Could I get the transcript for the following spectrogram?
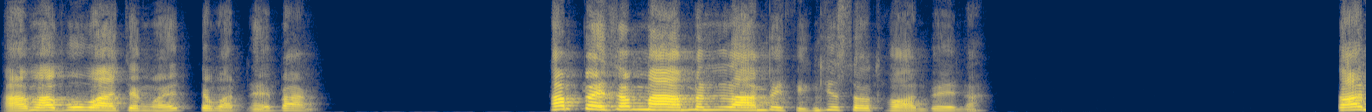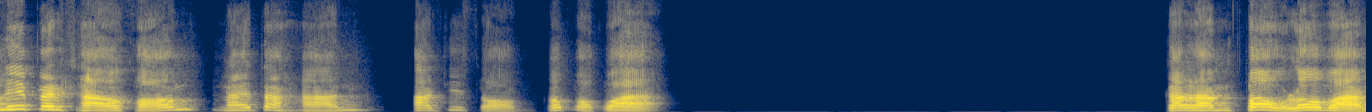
ถามว่าผู้ว่าจังหวัดจังหวัดไหนบ้างทำไปทำมามันลามไปถึงที่โสธรด้วยนะ ตอนนี้เป็นข่าวของนายทหารภาคที่สองเขาบอกว่ากำลังเฝ้าระวัง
